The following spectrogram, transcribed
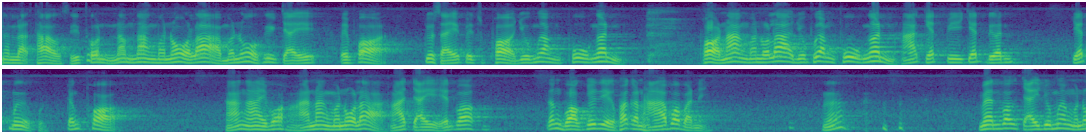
นั่นแหละเท่าสีทนน้ำนั่งมโนล่ามโนคือใจไปพ่อจุใสไปพ่ออยู่เมืองผู้เงิน พ่อนั่งมโนล่าอยู่เพื่องผู้เงิน หาเจ็ดปีเจ็ดเดือนเจ็ดมือจังพ่อ หาง่ายบ่หานั่งมโนล่าหาใจเห็นบ่ต้องบอกอยู่ที่พักกันหาบ่บัดนี้ฮะแม่นว่าใจอยู่เมืองมโน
